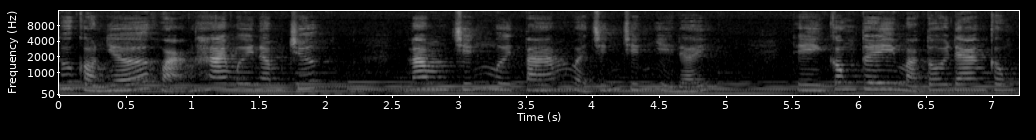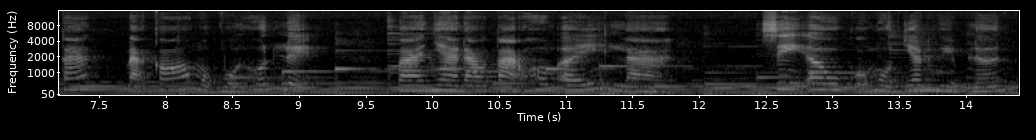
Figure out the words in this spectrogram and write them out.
Tôi còn nhớ khoảng 20 năm trước, năm 98 và 99 gì đấy, thì công ty mà tôi đang công tác đã có một buổi huấn luyện và nhà đào tạo hôm ấy là CEO của một doanh nghiệp lớn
